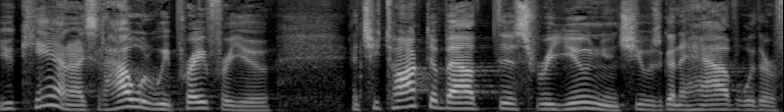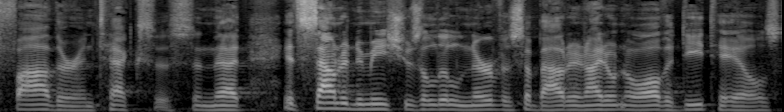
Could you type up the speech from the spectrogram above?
you can. And I said, how would we pray for you? And she talked about this reunion she was going to have with her father in Texas, and that it sounded to me she was a little nervous about it, and I don't know all the details.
